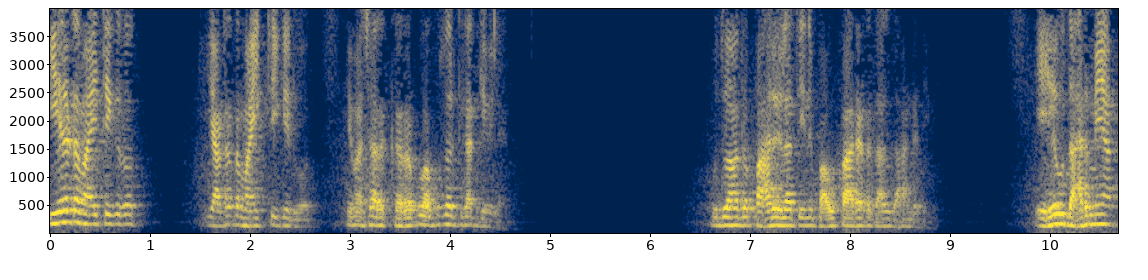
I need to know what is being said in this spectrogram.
ඊළට මෛත්‍රී කරොත් යටට මෛත්‍රී කෙරුවොත් එමසාර කරපු අකුසල ටිකක් ගෙවිලා බුදුහාමර පහල වෙලා තියෙන පෞකාරයට ගල් ගහන්න දෙවි. එහෙව් ධර්මයක්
